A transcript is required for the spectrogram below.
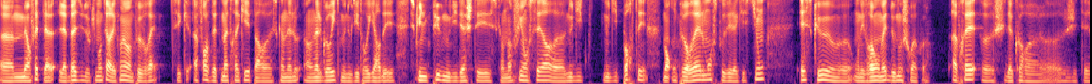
Euh, mais en fait, la, base du documentaire, elle est quand même un peu vraie. C'est qu'à force d'être matraqué par euh, ce qu'un algorithme nous dit de regarder, ce qu'une pub nous dit d'acheter, ce qu'un influenceur euh, nous, dit, nous dit porter, bon, on peut réellement se poser la question est-ce que on est vraiment maître de nos choix après, je suis d'accord, j'étais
